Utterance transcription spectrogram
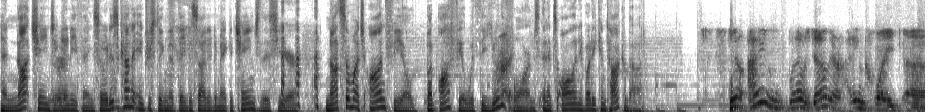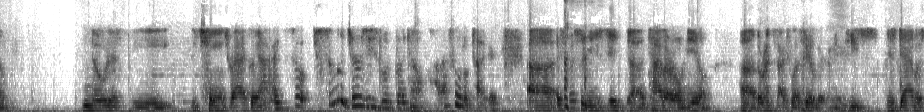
and not changing Sure. anything. So it is kind of interesting that they decided to make a change this year. not so much on field, but off field with the uniforms, and it's all anybody can talk about. You know, I didn't when I was down there. I didn't quite uh, notice the the change radically. I, I saw some of the jerseys looked like, oh, that's a little tighter. Uh, especially when you see uh, Tyler O'Neill, uh, the Red Sox left fielder. I mean, he's his dad was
